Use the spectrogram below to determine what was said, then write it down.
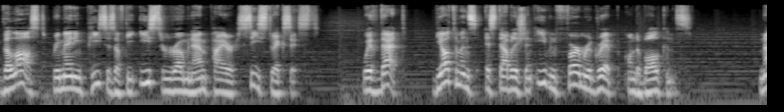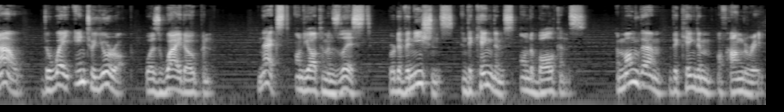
the last remaining pieces of the Eastern Roman Empire ceased to exist. With that, the Ottomans established an even firmer grip on the Balkans. Now, the way into Europe was wide open. Next on the Ottomans' list were the Venetians and the kingdoms on the Balkans, among them the Kingdom of Hungary.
